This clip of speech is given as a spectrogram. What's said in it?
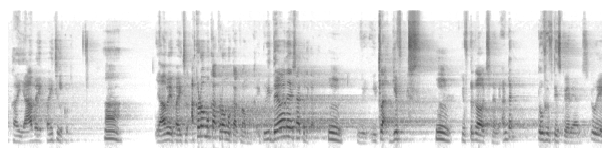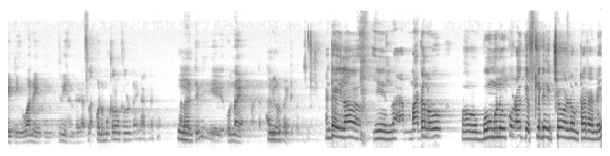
ఒక యాభై పైచిలకు యాభై పైచిలు. అక్కడో ముక్క అక్కడో ముక్క అక్కడో ముక్క. ఇప్పుడు ఈ దేవాదాయ శాఖది కదా. ఉమ్, ఇవి. ఇట్లా గిఫ్ట్స్ గిఫ్ట్గా వచ్చినవి. అంటే two fifty square yards two eighty one eighty three hundred అట్లా కొన్ని ముక్కలు ముక్కలు ఉంటాయి అక్కడ అలాంటివి ఉన్నాయి అన్నమాట అవి కూడా బయటకు వచ్చాయి అంటే ఇలా ఈ నగలు భూములు కూడా గిఫ్ట్లుగా ఇచ్చేవాళ్ళు ఉంటారండి.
